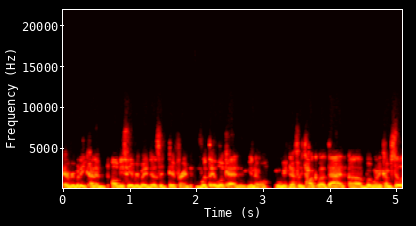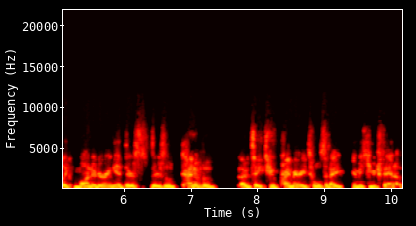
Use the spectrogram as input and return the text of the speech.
everybody kind of obviously everybody does it different. What they look at, and you know, we definitely talk about that. Uh, but when it comes to like monitoring it, there's there's a kind of a I would say two primary tools that I am a huge fan of.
